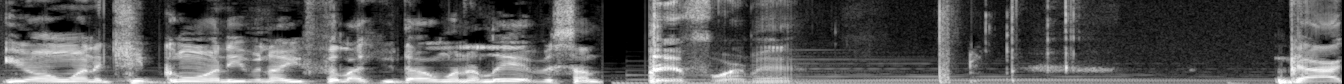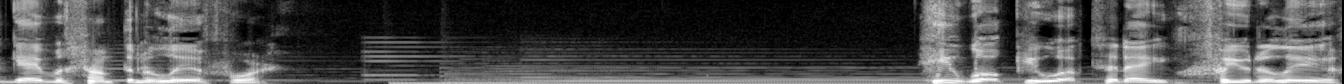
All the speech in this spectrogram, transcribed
you don't want to keep going, even though you feel like you don't want to live, it's something to live for, man. God gave us something to live for. He woke you up today for you to live.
